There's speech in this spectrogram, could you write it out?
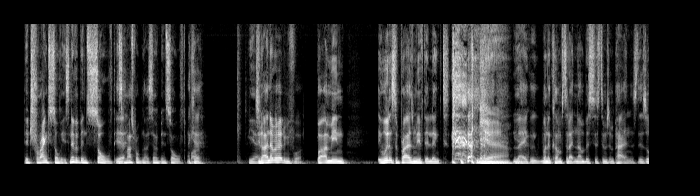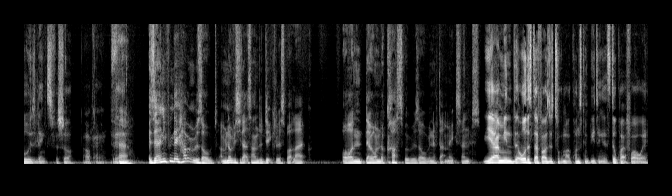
they're trying to solve it. It's never been solved. It's Yeah. a math problem that's never been solved. Okay. yeah. Do you know I never heard it before? But I mean, it wouldn't surprise me if they're linked. Yeah. Like when it comes to like number systems and patterns, there's always links for sure. okay. Yeah. Is there anything they haven't resolved? I mean, obviously that sounds ridiculous, but like, on they're on the cusp of resolving, if that makes sense. Yeah, I mean, the, all the stuff I was just talking about quantum computing is still quite far away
